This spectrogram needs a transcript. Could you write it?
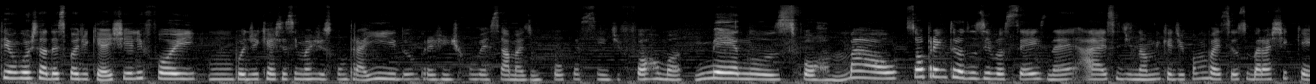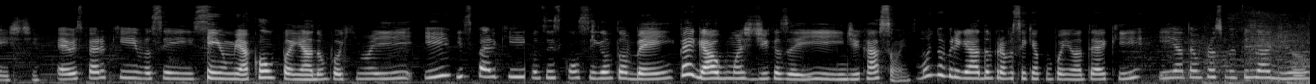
tenham gostado desse podcast. Ele foi um podcast assim mais descontraído, pra gente conversar mais um pouco assim de forma menos formal, só para introduzir vocês, né, a essa dinâmica de como vai ser o Subarashi podcast. É, eu espero que vocês tenham me acompanhado um pouquinho aí e espero que vocês consigam também pegar algumas dicas aí e indicações. Muito obrigada para você que acompanhou até aqui e até o próximo episódio.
